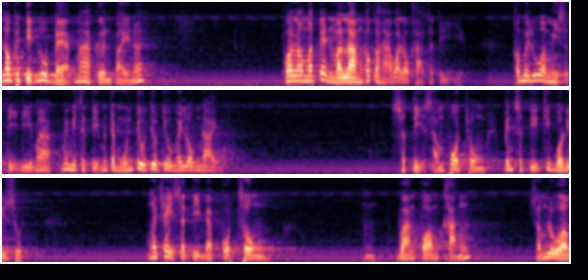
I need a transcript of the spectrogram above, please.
เราไปติดรูปแบบมากเกินไปนะพอเรามาเต้นมาลำเขาก็หาว่าเราขาดสติอีกเขาไม่รู้ว่ามีสติดีมาก ไม่มีสติมันจะหมุนติ้วติ้วติ้วไม่ล้มได้บอก สติสัมโพธชง เป็นสติที่บริสุทธิ์ ไม่ใช่สติแบบกดทรง วางฟอร์มขังสำรวม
